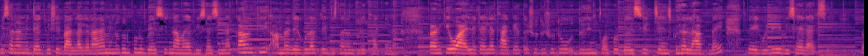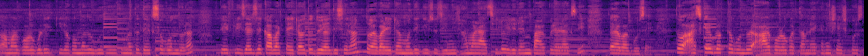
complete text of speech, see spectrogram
বিছানার মধ্যে এক বেশি ভালো লাগে না, আর আমি নতুন কোনো বেডশিট নামায় বিছাইছি না। কারণ কি, আমরা রেগুলার তো এই বিছানাগুলো থাকি না। কারণ কেউ আইলে টাইলে থাকে, তো শুধু শুধু দুই দিন পর পর বেডশিট চেঞ্জ করে লাভ নাই, তো এগুলি বিছাই রাখছি। তো আমার গড়গুলি কীরকমভাবে গুছিয়েছি তোমরা তো দেখছ বন্ধুরা। তো এই ফ্রিজের যে কাবারটা এটাও তো দুয়া দিছিলাম, তো এবার এটার মধ্যে কিছু জিনিস আমার আছিল এটা আমি বার করে রাখছি, তো এবার গুছাই। তো আজকের ব্লগটা বন্ধুরা আর বড় করতাম না এখানে শেষ করছি।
